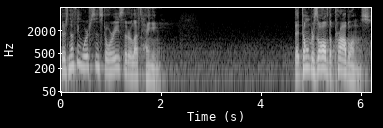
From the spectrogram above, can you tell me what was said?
there's nothing worse than stories that are left hanging, that don't resolve the problems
